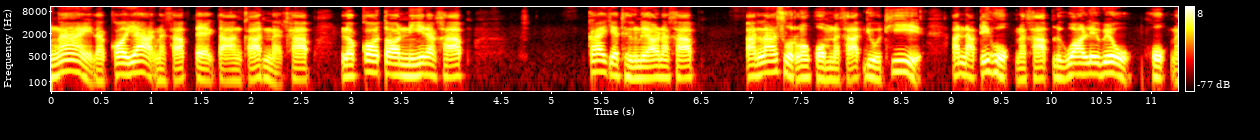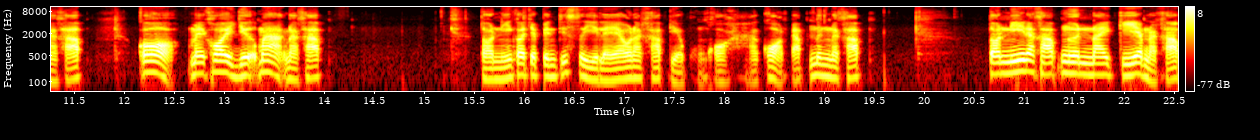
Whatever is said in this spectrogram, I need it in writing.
ำง่ายแล้วก็ยากนะครับ แตกต่างกันนะครับ แล้วก็ตอนนี้นะครับ ใกล้จะถึงแล้วนะครับ อันล่าสุดของผมนะครับอยู่ที่อันดับที่6นะครับหรือว่าเลเวล6นะครับก็ไม่ค่อยเยอะมากนะครับ ตอนนี้ก็จะเป็นที่ 4 แล้วนะครับ เดี๋ยวผมขอหาก่อนแป๊บหนึ่งนะครับ ตอนนี้นะครับเงินในเกมนะครับ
